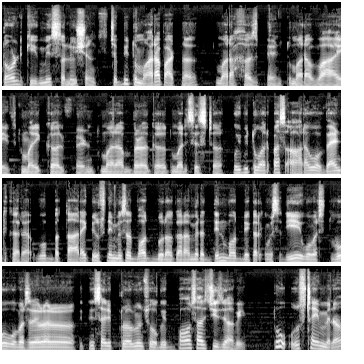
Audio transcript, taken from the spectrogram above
डोंट गिव मी सोल्यूशन जब भी तुम्हारा पार्टनर तुम्हारा हस्बैंड तुम्हारा वाइफ तुम्हारी गर्लफ्रेंड तुम्हारा ब्रदर तुम्हारी सिस्टर कोई भी तुम्हारे पास आ रहा है, वो वेंट कर रहा है, वो बता रहा है कि उसने मेरे साथ बहुत बुरा करा, मेरा दिन बहुत बेकार मेरे साथ ये वो मेरे साथ वो वो मेरे साथ इतनी सारी प्रॉब्लम्स हो गई, बहुत सारी चीज़ें आ गई। तो उस टाइम में ना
